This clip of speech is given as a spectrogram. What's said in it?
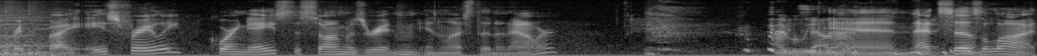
bring. Written by Ace Frehley. According to Ace, the song was written in less than an hour, I believe that. and that says a lot.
